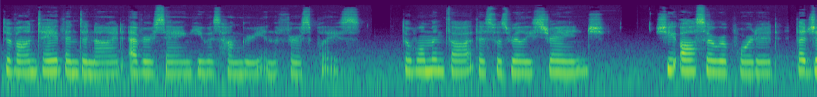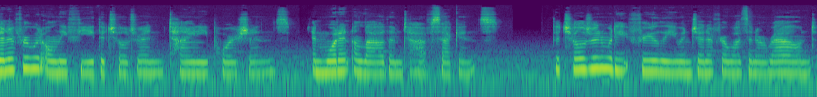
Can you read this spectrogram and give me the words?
Devonte then denied ever saying he was hungry in the first place. The woman thought this was really strange she also reported that Jennifer would only feed the children tiny portions and wouldn't allow them to have seconds. The children would eat freely when Jennifer wasn't around,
